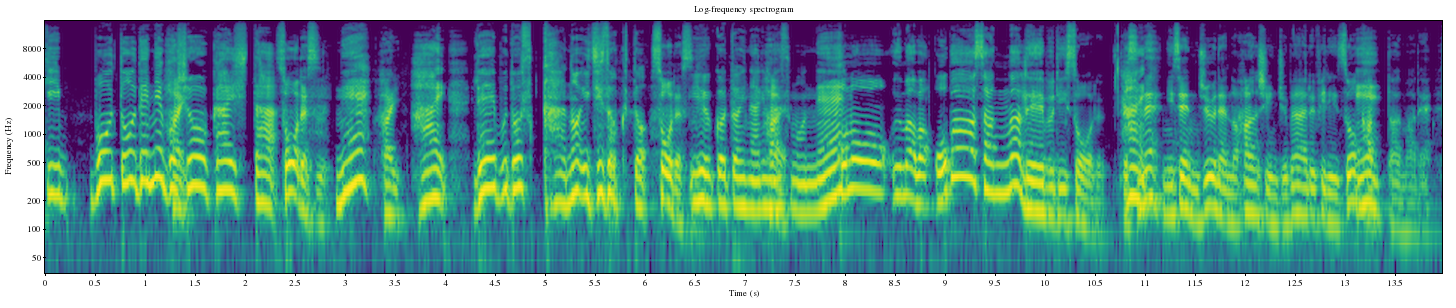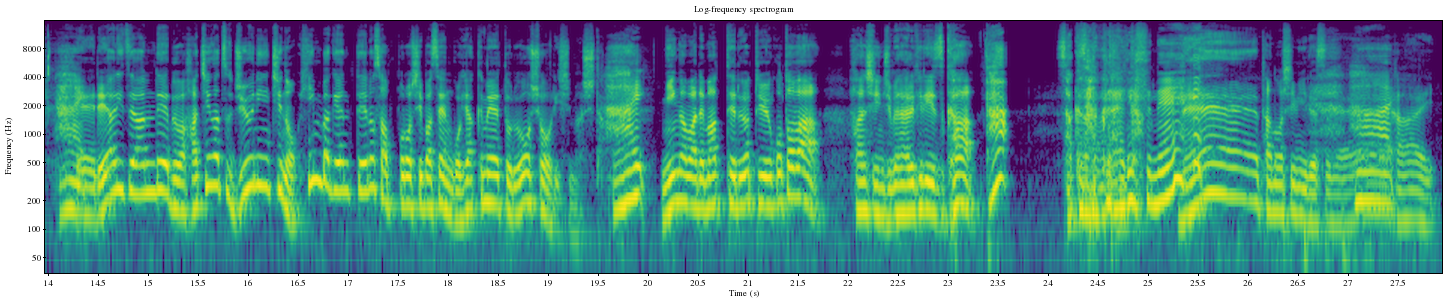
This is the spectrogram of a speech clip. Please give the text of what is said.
冒頭でねご紹介した、はい、そうです。ね。はい。はい。レーブドスカーの一族とそうです。いうことになりますもんね、はい、この馬はおばあさんがレーブリソールですね、はい、2010年の阪神ジュベナイルフィリーズを勝った馬で、えー、はい、えー、レアリゼアンレーブは8月12日の牝馬限定の札幌芝1 5 0 0ルを勝利しました。はい。新川で待ってるよということは阪神ジュベナイルフィリーズかか桜桜ですね。ね楽しみですね。はい。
